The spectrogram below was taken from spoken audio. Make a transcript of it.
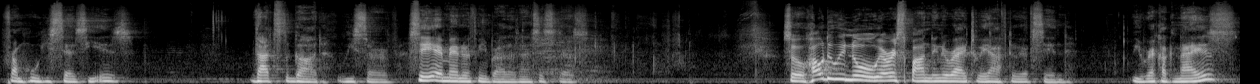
from who He says He is. That's the God we serve. Say amen with me, brothers and sisters. So, how do we know we're responding the right way after we have sinned? We recognize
